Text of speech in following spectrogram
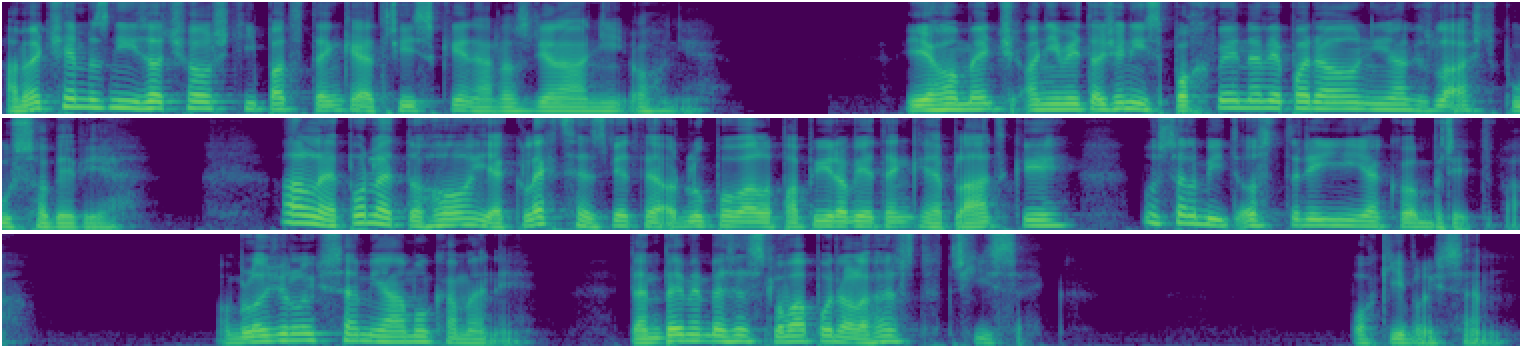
a mečem z ní začal štípat tenké třísky na rozdělání ohně. Jeho meč ani vytažený z pochvy nevypadal nijak zvlášť působivě. Ale podle toho, jak lehce z větve odlupoval papírově tenké plátky, musel být ostrý jako břitva. Obložil jsem jámu kameny. Tempy mi beze slova podal hrst třísek. Pokývl jsem.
